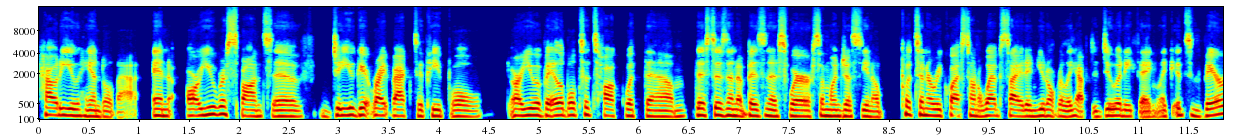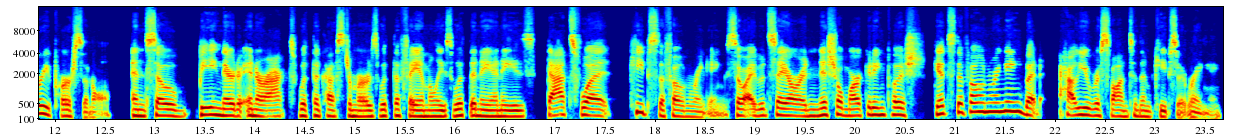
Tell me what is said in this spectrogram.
how do you handle that? And are you responsive? Do you get right back to people? Are you available to talk with them? This isn't a business where someone just, you know, puts in a request on a website and you don't really have to do anything. Like it's very personal. And so being there to interact with the customers, with the families, with the nannies, that's what keeps the phone ringing. So I would say our initial marketing push gets the phone ringing, but how you respond to them keeps it ringing.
